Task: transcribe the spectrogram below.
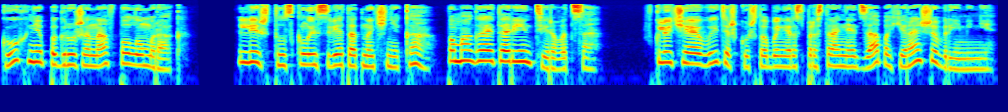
Кухня погружена в полумрак. Лишь тусклый свет от ночника помогает ориентироваться. Включаю вытяжку, чтобы не распространять запахи раньше времени,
